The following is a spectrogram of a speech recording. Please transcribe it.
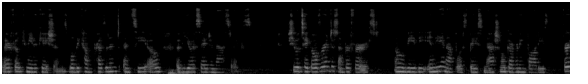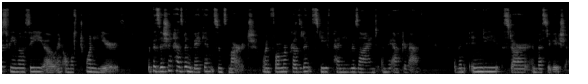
Lairfield Communications, will become president and CEO of USA Gymnastics. She will take over in December 1st and will be the Indianapolis based national governing body's first female CEO in almost 20 years. The position has been vacant since March, when former President Steve Penny resigned in the aftermath of an Indy Star investigation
